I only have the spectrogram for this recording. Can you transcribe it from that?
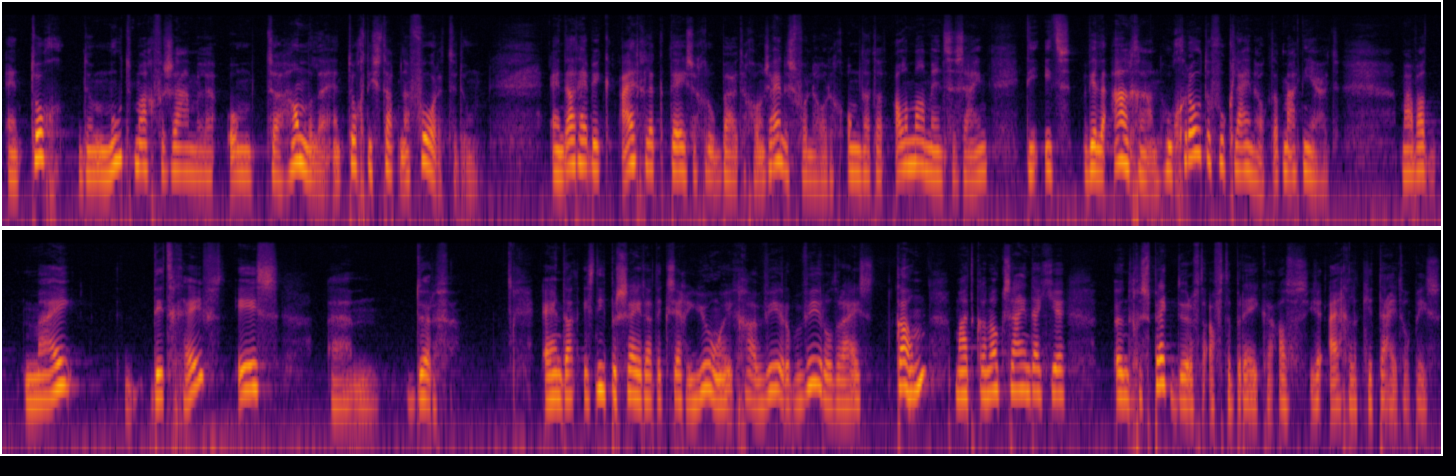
en toch de moed mag verzamelen om te handelen en toch die stap naar voren te doen. En daar heb ik eigenlijk deze groep buitengewoon zijners voor nodig, omdat dat allemaal mensen zijn die iets willen aangaan. Hoe groot of hoe klein ook, dat maakt niet uit. Maar wat mij dit geeft, is um, durven. En dat is niet per se dat ik zeg, jongen, ik ga weer op een wereldreis. Kan, maar het kan ook zijn dat je een gesprek durft af te breken als je eigenlijk je tijd op is.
